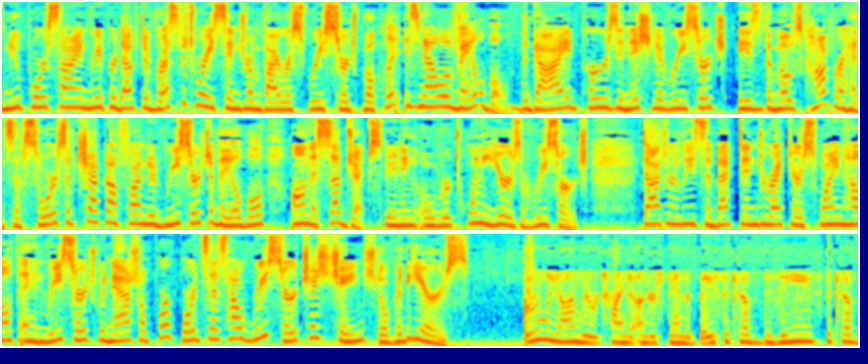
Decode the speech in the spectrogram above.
new porcine reproductive respiratory syndrome virus research booklet is now available. The guide, PRRS Initiative Research, is the most comprehensive source of checkoff funded research available on the subject, spanning over 20 years of research. Dr. Lisa Becton, Director of Swine Health and Research with National Pork Board, says how research has changed over the years. Early on, we were trying to understand the basics of disease, of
